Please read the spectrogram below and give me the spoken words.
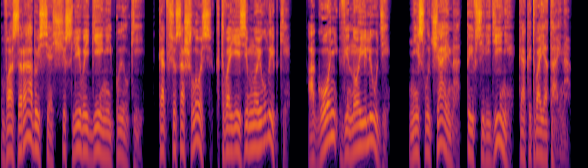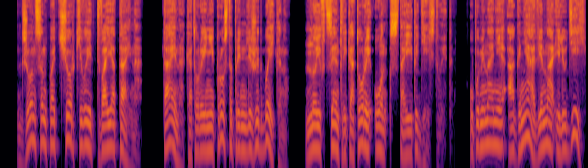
«Возрадуйся, счастливый гений пылкий, как все сошлось к твоей земной улыбке. Огонь, вино и люди. Не случайно ты в середине, как и твоя тайна». Джонсон подчеркивает «твоя тайна». Тайна, которая не просто принадлежит Бейкону, но и в центре которой он стоит и действует. Упоминание огня, вина и людей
